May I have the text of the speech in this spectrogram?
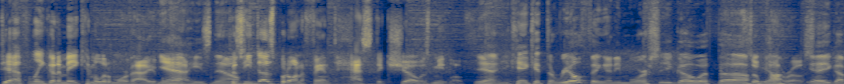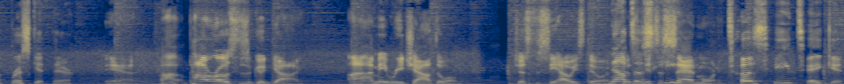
definitely going to make him a little more valuable. Yeah, he's now because he does put on a fantastic show as Meatloaf. Yeah, you can't get the real thing anymore, so you go with uh, So pot know, roast. Yeah, you got brisket there. Yeah, Pot, Pot Roast is a good guy. I, I may reach out to him just to see how he's doing. Now, does it's a sad morning. Does he take it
